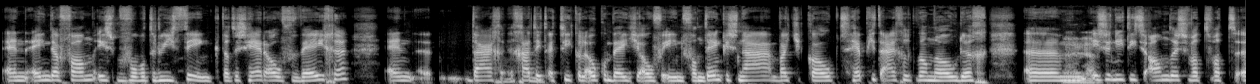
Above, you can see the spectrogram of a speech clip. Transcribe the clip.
En een daarvan is bijvoorbeeld rethink. Dat is heroverwegen. En daar gaat dit artikel ook een beetje over in. Van denk eens na wat je koopt. Heb je het eigenlijk wel nodig? Um, Is er niet iets anders wat, wat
